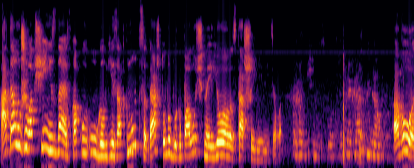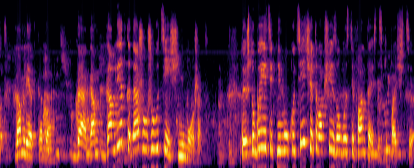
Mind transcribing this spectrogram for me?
А та уже вообще не знает, в какой угол ей заткнуться, да, чтобы благополучно ее старшая не видела. А вот, Гамлетка, да. Да, гам, Гамлетка даже уже утечь не может. То есть, чтобы этик не мог утечь, это вообще из области фантастики почти.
